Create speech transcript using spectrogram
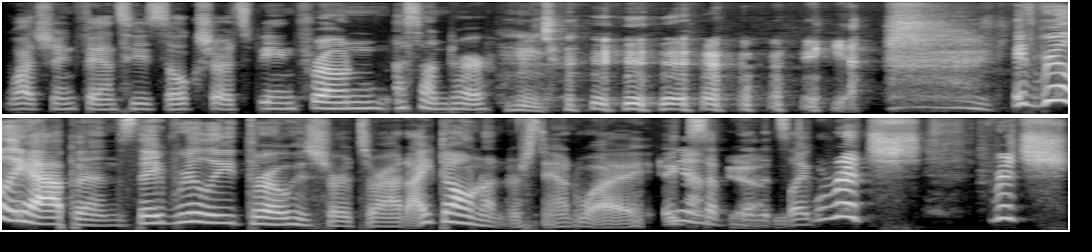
watching fancy silk shirts being thrown asunder. yeah. It really happens. They really throw his shirts around. I don't understand why, except Yeah. that it's like rich, rich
